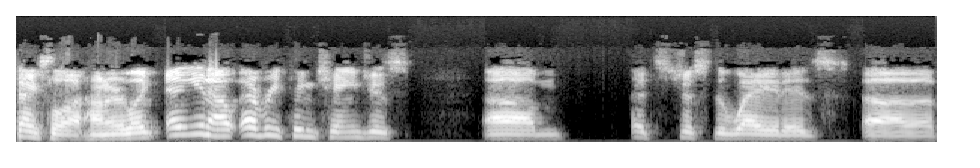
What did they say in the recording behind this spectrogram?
Thanks a lot, Hunter. Like, you know, everything changes. Um, it's just the way it is. Uh,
